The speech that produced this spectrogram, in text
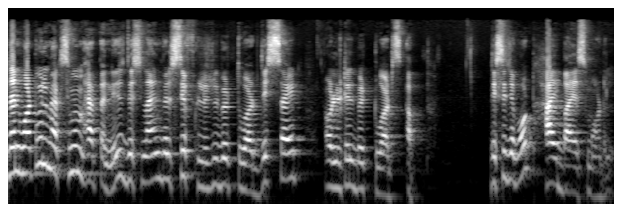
then what will maximum happen is this line will shift little bit toward this side or little bit towards up. This is about high bias model.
